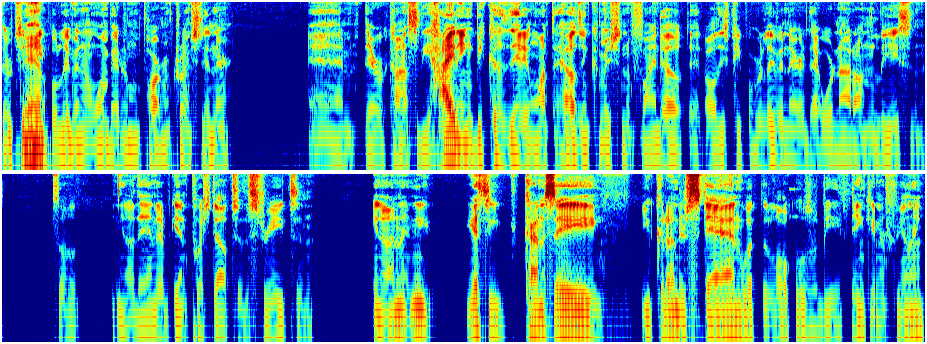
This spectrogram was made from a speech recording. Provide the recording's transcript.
13 Damn. people living in a one bedroom apartment crunched in there. And they were constantly hiding because they didn't want the housing commission to find out that all these people were living there that were not on the lease. And so you know they ended up getting pushed out to the streets. And you know and then you, i guess you kind of say you could understand what the locals would be thinking or feeling.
